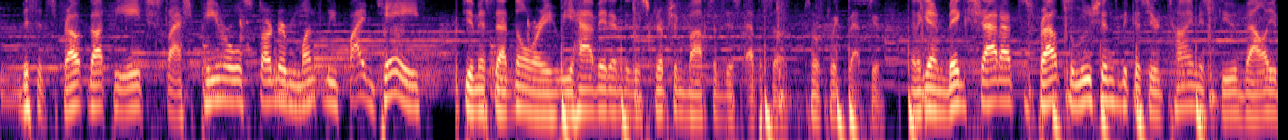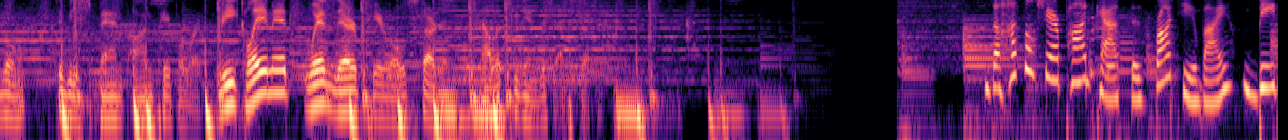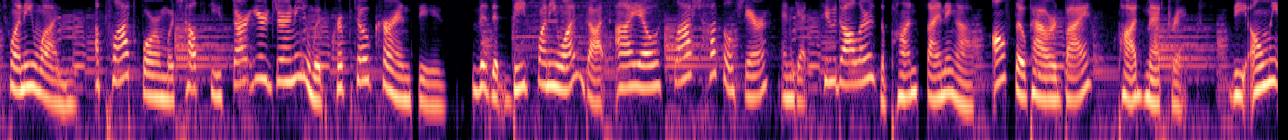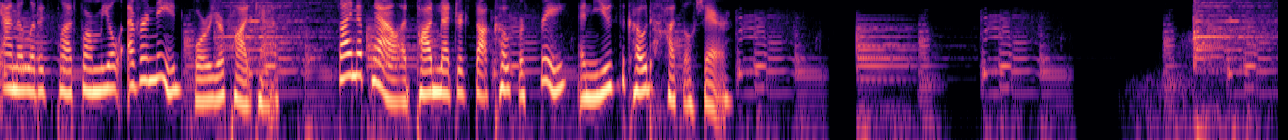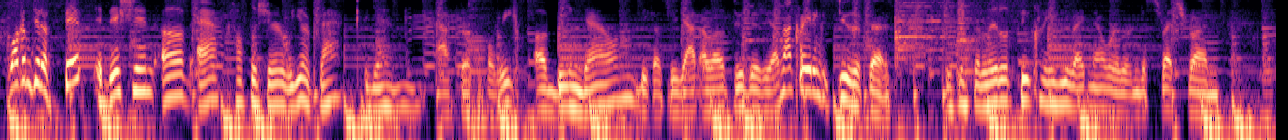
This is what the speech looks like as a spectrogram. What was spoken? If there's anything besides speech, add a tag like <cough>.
Visit sprout.ph slash payroll starter monthly 5K. If you missed that, don't worry. We have it in the description box of this episode. So click that too. And again, big shout out to Sprout Solutions because your time is too valuable to be spent on paperwork. Reclaim it with their payroll starter. Now let's begin this episode. The Hustle Share podcast is brought to you by B21, a platform which helps you start your journey with cryptocurrencies. Visit b21.io slash hustleshare and get $2 upon signing up. Also powered by Podmetrics, the only analytics platform you'll ever need for your podcast. Sign up now at podmetrics.co for free and use the code HustleShare. Welcome to the fifth edition of Ask Hustle Share. We are back again after a couple weeks of being down because we got a little too busy. I'm not creating excuses, guys. It's just a little too crazy right now. We're in the stretch run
